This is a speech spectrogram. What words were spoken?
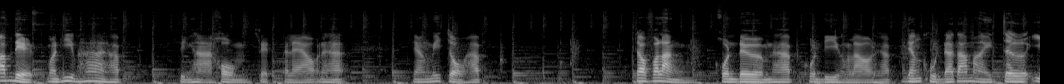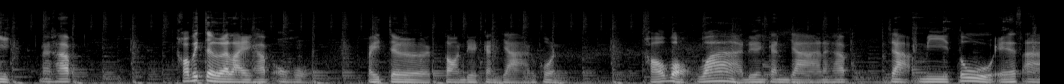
อัปเดตวันที่ 5 ครับ สิงหาคมเสร็จไปแล้วนะฮะ ยังไม่จบครับ เจ้าฝรั่งคนเดิมนะครับ คนดีของเรานะครับ ยังขุด Data Mine เจออีกนะครับ เขาไปเจออะไรครับ โอ้โห ไปเจอตอนเดือนกันยาทุกคน เขาบอกว่าเดือนกันยานะครับ จะมีตู้ SR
